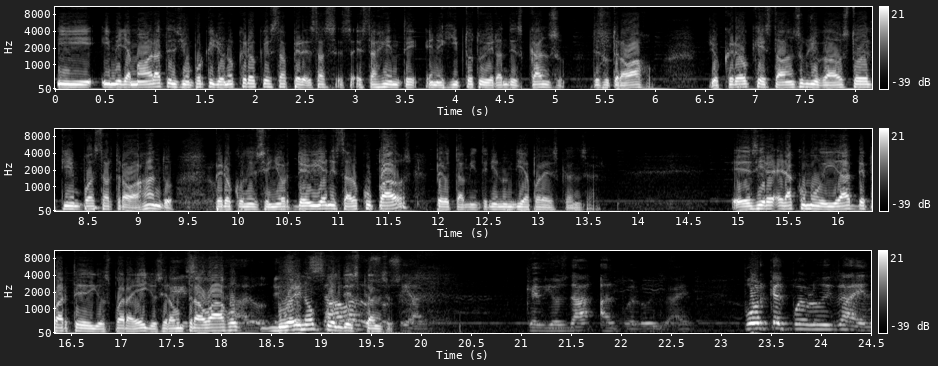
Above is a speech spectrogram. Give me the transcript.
Y, y me llamaba la atención porque yo no creo que esta, esta, esta- gente en Egipto tuvieran descanso de su trabajo. Yo creo que estaban subyugados todo el tiempo a estar trabajando, pero con el Señor debían estar ocupados, pero también tenían un día para descansar. Es decir, era comodidad de parte de Dios para ellos, era un trabajo claro, bueno el con descanso. social que Dios da al pueblo de Israel. Porque el pueblo de Israel,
